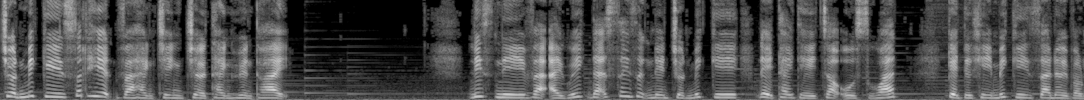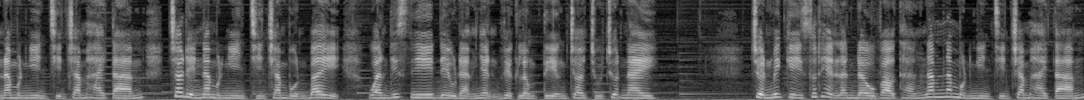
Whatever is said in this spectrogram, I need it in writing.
Chuột Mickey xuất hiện và hành trình trở thành huyền thoại. Disney và iWick đã xây dựng nên chuột Mickey để thay thế cho Oswald. Kể từ khi Mickey ra đời vào năm 1928 cho đến năm 1947, Walt Disney đều đảm nhận việc lồng tiếng cho chú chuột này. Chuột Mickey xuất hiện lần đầu vào tháng 5 năm 1928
